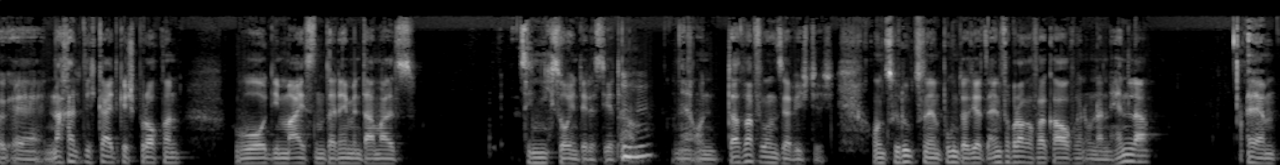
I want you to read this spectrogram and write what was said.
äh, Nachhaltigkeit gesprochen, wo die meisten Unternehmen damals sich nicht so interessiert haben. Ja, und das war für uns sehr wichtig. Und zurück zu dem Punkt, dass wir jetzt einen Verbraucher verkaufen und einen Händler. Ähm,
